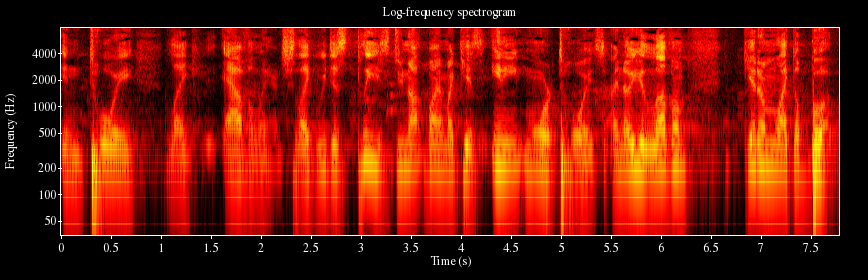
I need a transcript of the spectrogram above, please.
in toy, like, avalanche. Like, we just, please do not buy my kids any more toys. I know you love them. Get them like a book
